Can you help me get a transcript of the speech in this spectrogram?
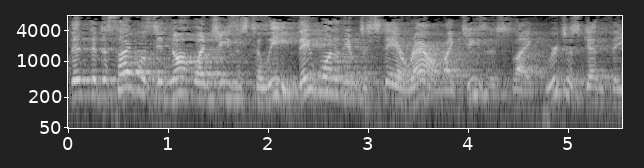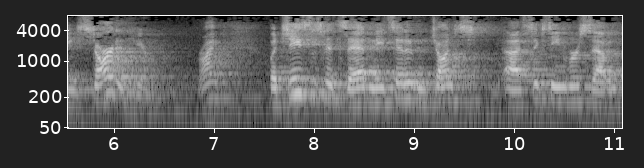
The, the, disciples did not want Jesus to leave. They wanted him to stay around like Jesus. Like, we're just getting things started here, right? But Jesus had said, and he said it in John uh, 16 verse 7,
